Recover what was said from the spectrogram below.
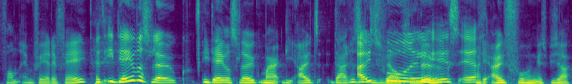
van MVRDV. Het idee was leuk. Het idee was leuk, maar die uit, daar is het dus wel Uitvoering gelukt. is Maar die uitvoering is bizar.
